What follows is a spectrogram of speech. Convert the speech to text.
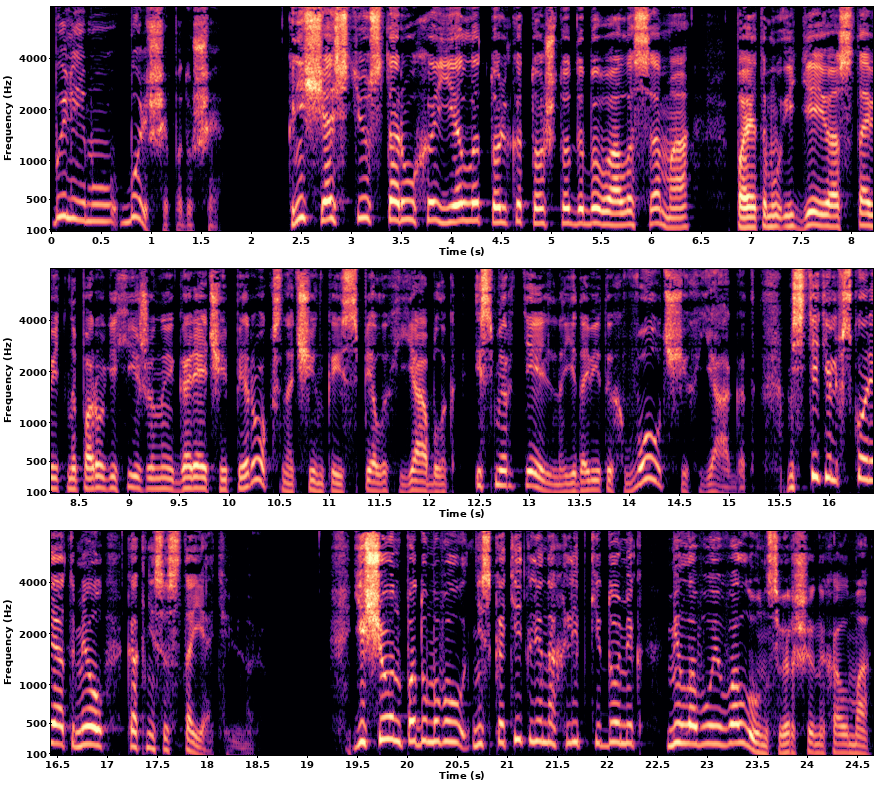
были ему больше по душе. К несчастью, старуха ела только то, что добывала сама — Поэтому идею оставить на пороге хижины горячий пирог с начинкой из спелых яблок и смертельно ядовитых волчьих ягод мститель вскоре отмел как несостоятельную. Еще он подумывал, не скатить ли на хлипкий домик меловой валун с вершины холма.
